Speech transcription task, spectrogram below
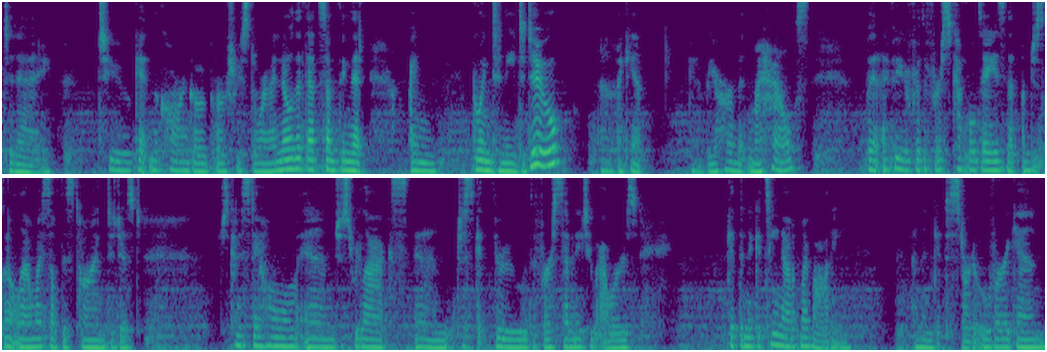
today to get in the car and go to the grocery store. And I know that that's something that I'm going to need to do. Uh, I can't you know, be a hermit in my house, but I figure for the first couple days that I'm just going to allow myself this time to just just kind of stay home and just relax and just get through the first 72 hours, get the nicotine out of my body, and then get to start over again.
